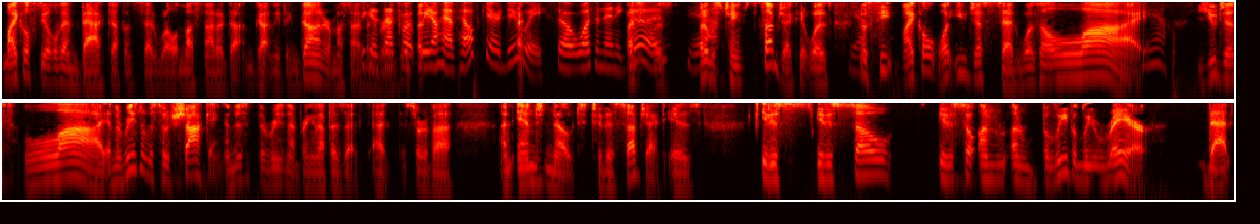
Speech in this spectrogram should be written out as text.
Michael Steele then backed up and said, well, it must not have done, got anything done or it must not have Because been that's good. what But- we don't have health care, do we? So it wasn't any but good. It was, yeah. But it was changed the subject. It was, Yeah. no, see, Michael, what you just said was a lie. Yeah. You just lied. And the reason it was so shocking, and this the reason I bring it up as a, a sort of a, an end note to this subject is, it is, it is so, it is so un, unbelievably rare that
